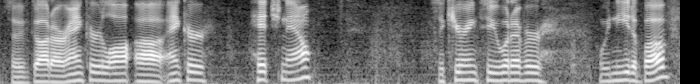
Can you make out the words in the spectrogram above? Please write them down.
So we've got our anchor, uh, anchor hitch now, securing to whatever we need above.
